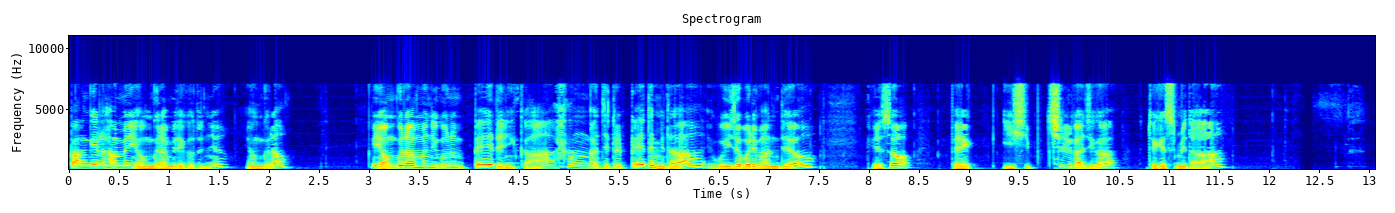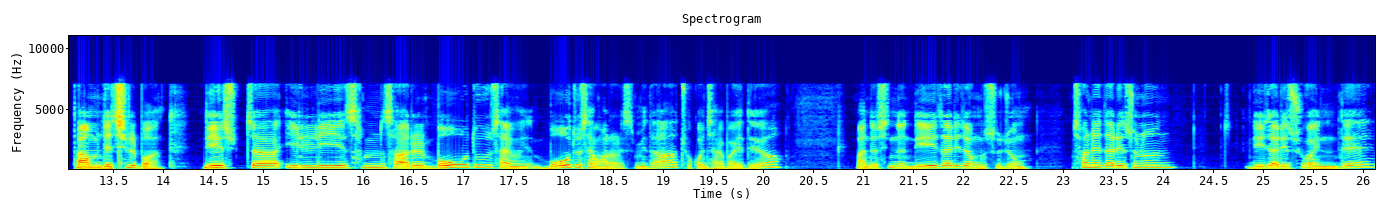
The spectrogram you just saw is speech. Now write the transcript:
빵개를 하면 0g이 되거든요. 0g. 그 0g은 이거는 빼야 되니까 한 가지를 빼야 됩니다. 이거 잊어버리면 안 돼요. 그래서 127가지가 되겠습니다. 다음 문제 7번. 네 숫자 1, 2, 3, 4를 모두 사용, 모두 사용하라고 했습니다. 조건 잘 봐야 돼요. 만들 수 있는 네 자리 정수 중 천의 자리 수는 네 자리 수가 있는데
